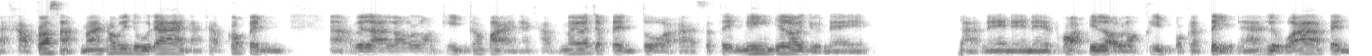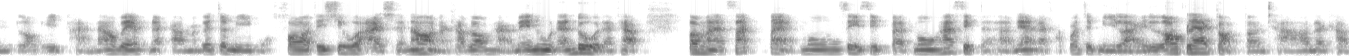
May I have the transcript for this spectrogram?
นะครับ ก็สามารถเข้าไปดูได้นะครับ ก็เป็นอ่าเวลาเราล็อกอินเข้าไปนะครับ ไม่ว่าจะเป็นตัวอ่าสตรีมมิ่งที่เราอยู่ใน ในในในพอร์ตที่เราล็อกอินปกตินะหรือว่าเป็นล็อกอินผ่านหน้าเว็บนะครับ มันก็จะมีหัวข้อที่ชื่อว่า iChannel นะครับลองหาเมนูนั้นดูนะครับ ประมาณสัก8โมง40 8โมง50แถวๆเนี้ยนะครับก็จะมีไลฟ์รอบแรกก่อนตอนเช้านะครับ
